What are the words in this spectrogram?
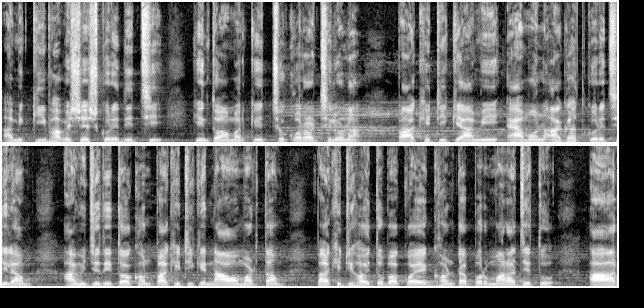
আমি কীভাবে শেষ করে দিচ্ছি? কিন্তু আমার কিচ্ছু করার ছিল না। পাখিটিকে আমি এমন আঘাত করেছিলাম, আমি যদি তখন পাখিটিকে নাও মারতাম পাখিটি হয়তোবা কয়েক ঘণ্টা পর মারা যেত, আর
